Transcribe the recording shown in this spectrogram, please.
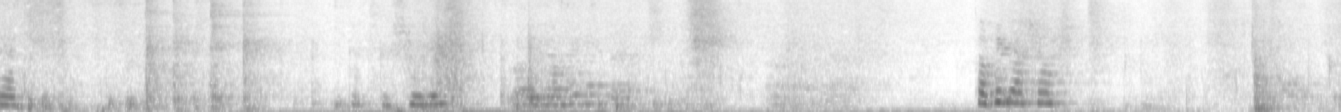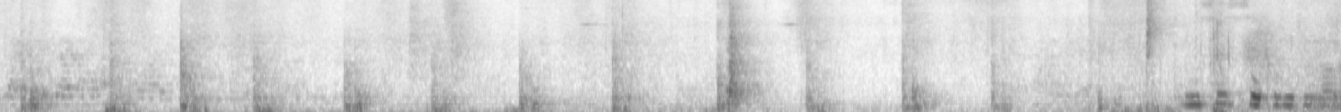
Evet. Şimdi. Topik aşağı. This is second floor.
